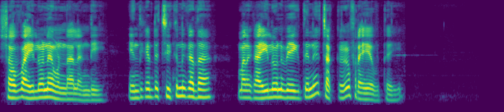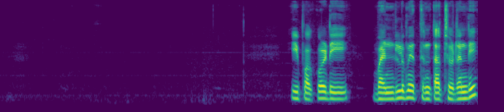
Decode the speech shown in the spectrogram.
స్టవ్ ఐలోనే ఉండాలండి. ఎందుకంటే చికెన్ కదా మనకు ఐలోని వేగితేనే చక్కగా ఫ్రై అవుతాయి. ఈ పకోడీ బండ్లు మీద తింటారు చూడండి.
